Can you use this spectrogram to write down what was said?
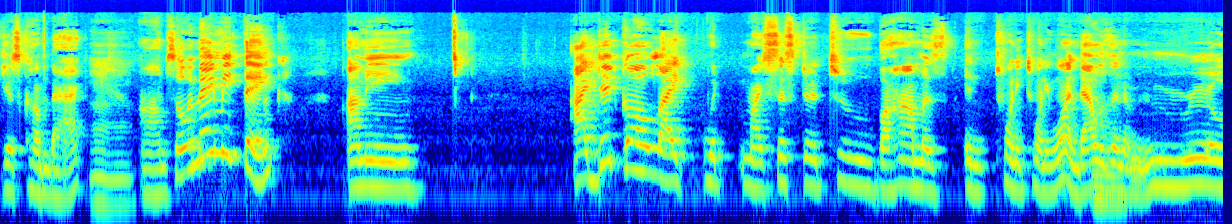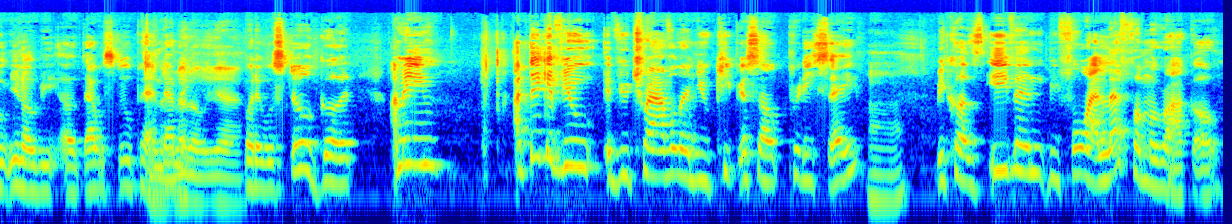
just come back Mhm. Um, so it made me think. I mean, I did go like with my sister to Bahamas in 2021. That was in a real, you know, uh, that was still In the pandemic, middle, yeah. but it was still good. I mean, I think if you if you travel and you keep yourself pretty safe, Mhm. because even before I left for Morocco,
